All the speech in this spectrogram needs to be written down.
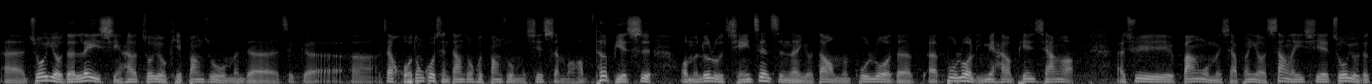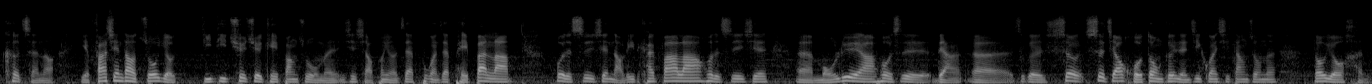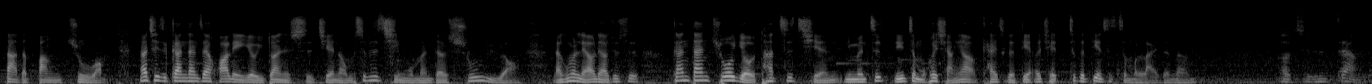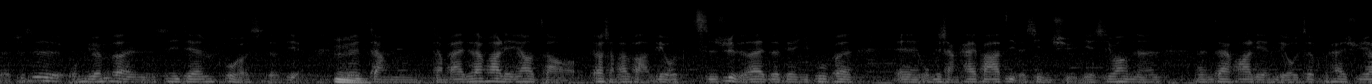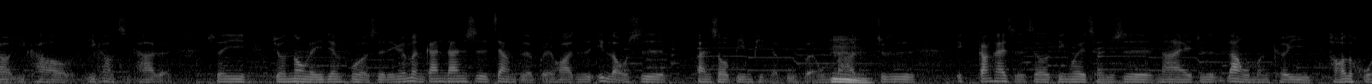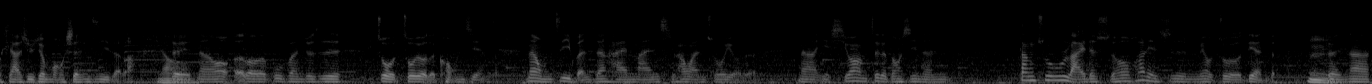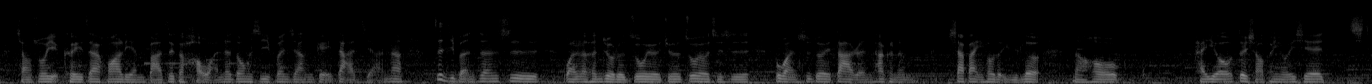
呃，桌游的类型，还有桌游可以帮助我们的这个呃，在活动过程当中会帮助我们些什么哈？特别是我们露露前一阵子呢，有到我们部落的呃部落里面，还有偏乡哦，呃，去帮我们小朋友上了一些桌游的课程哦，也发现到桌游的的确确可以帮助我们一些小朋友在不管在陪伴啦。或者是一些脑力的开发啦，或者是一些呃谋略啊，或者是两呃这个社社交活动跟人际关系当中呢，都有很大的帮助哦。那其实甘丹在花莲也有一段的时间了，我们是不是请我们的舒宇哦来跟我们聊聊？就是甘丹桌游，它之前你们之你怎么会想要开这个店？而且这个店是怎么来的呢？呃，其实这样的，就是我们原本是一间复合式的店，因为讲。讲白了，就在花莲要找，要想办法留持续留在这边一部分。嗯，我们想开发自己的兴趣，也希望能能在花莲留着，不太需要依靠依靠其他人，所以就弄了一间复合式的。原本干单是这样子的规划，就是一楼是贩售冰品的部分，我们把就是一刚开始的时候定位成是拿来就是让我们可以好好的活下去，就谋生计的啦。对，然后二楼的部分就是做桌游的空间。那我们自己本身还蛮喜欢玩桌游的，那也希望这个东西能，当初来的时候花莲是没有桌游店的，嗯，对，那想说也可以在花莲把这个好玩的东西分享给大家。那自己本身是玩了很久的桌游，觉得桌游其实不管是对大人他可能下班以后的娱乐，然后还有对小朋友一些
